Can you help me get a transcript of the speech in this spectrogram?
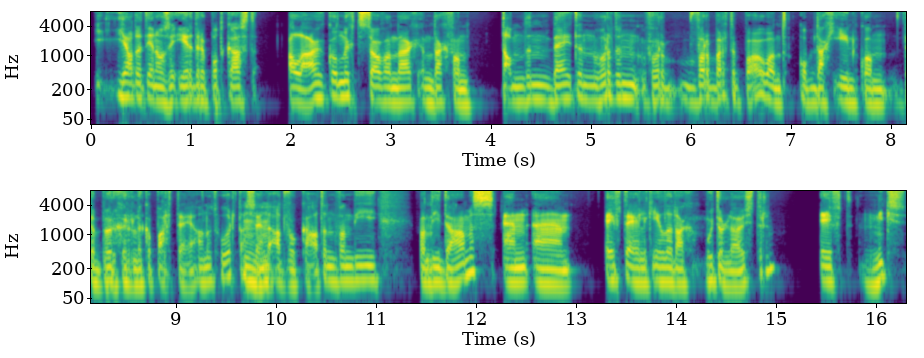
Je had het in onze eerdere podcast al aangekondigd. Het zou vandaag een dag van tandenbijten worden voor, voor Bart de Pauw. Want op dag één kwam de burgerlijke partij aan het woord. Dat zijn mm -hmm. de advocaten van die, van die dames. En uh, heeft eigenlijk de hele dag moeten luisteren. Heeft niks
